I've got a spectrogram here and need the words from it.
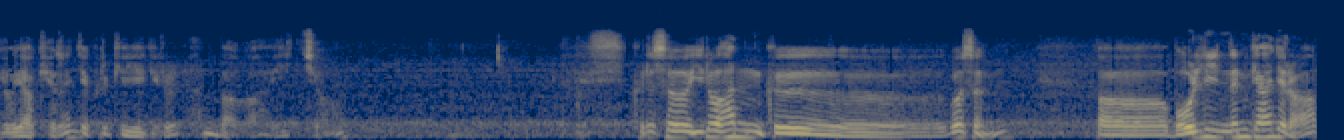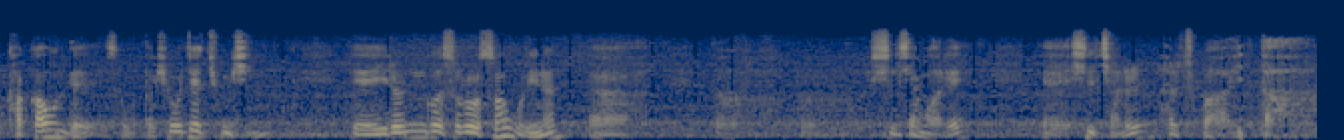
요약해서 이제 그렇게 얘기를 한 바가 있죠. 그래서 이러한 그 것은 어, 멀리 있는 게 아니라 가까운 데서부터 효제 충신 예, 이런 것으로서 우리는 어, 어, 어 실생활에 예, 실천을 할 수가 있다.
